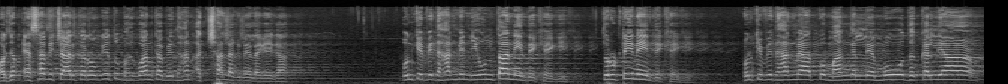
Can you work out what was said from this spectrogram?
और जब ऐसा विचार करोगे तो भगवान का विधान अच्छा लगने लगेगा। उनके विधान में न्यूनता नहीं दिखेगी, त्रुटि नहीं दिखेगी। उनके विधान में आपको मांगल्य मोध कल्याण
